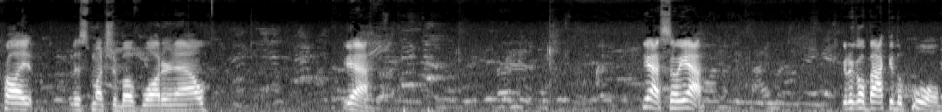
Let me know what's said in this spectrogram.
Probably this much above water now. Yeah. Yeah, so yeah. Gonna go back in the pool.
